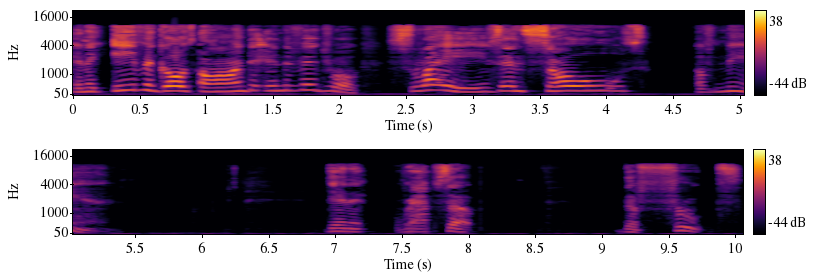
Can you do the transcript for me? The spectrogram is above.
And it even goes on to individual slaves and souls of men. Then it wraps up the fruits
